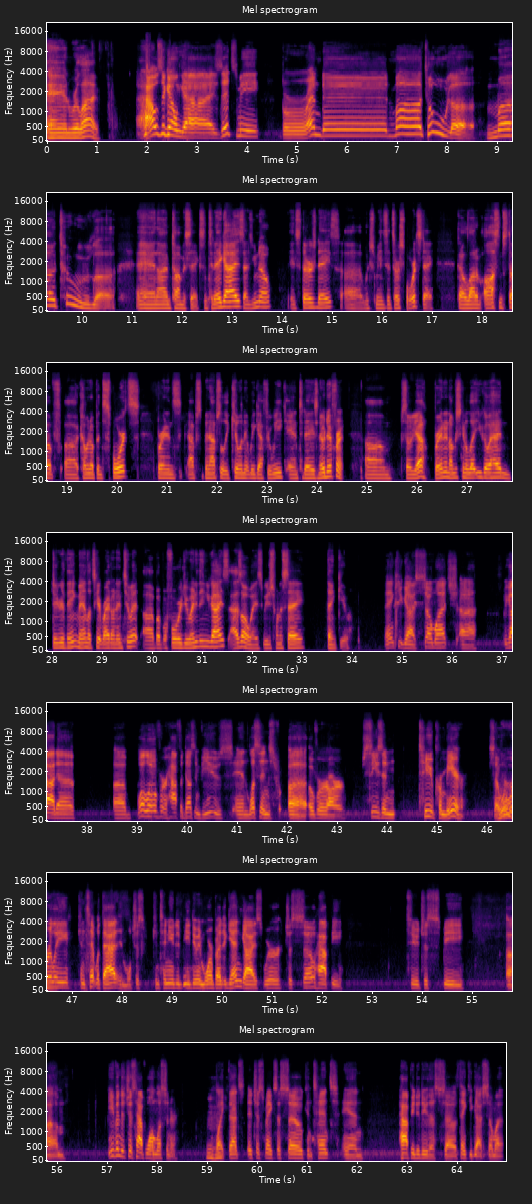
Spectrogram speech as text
And we're live. How's it going, guys? It's me, Brendan Matula. Matula. And I'm Thomas Hicks. And today, guys, as you know, it's Thursdays, uh, which means it's our sports day. Got a lot of awesome stuff uh, coming up in sports. Brandon's been absolutely killing it week after week, and today is no different. Um, so yeah, Brandon, I'm just gonna let you go ahead and do your thing, man. Let's get right on into it. Uh, but before we do anything, you guys, as always, we just want to say thank you. Thank you guys so much. Uh, we got uh, uh, well over half a dozen views and listens uh, over our season two premiere. So Ooh. we're really content with that, and we'll just continue to be doing more. But again, guys, we're just so happy to just be um, even to just have one listener. Mm-hmm. Like that's it just makes us so content and happy to do this. So thank you guys so much.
